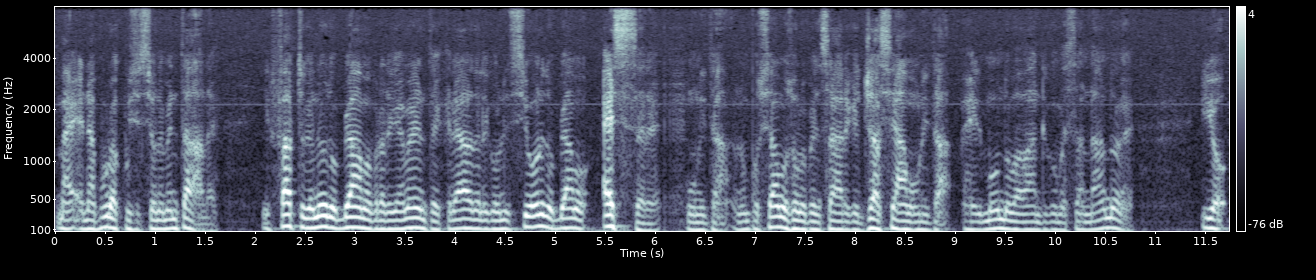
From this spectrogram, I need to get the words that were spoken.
ma è una pura acquisizione mentale. Il fatto che noi dobbiamo praticamente creare delle condizioni, dobbiamo essere unità, non possiamo solo pensare che già siamo unità e il mondo va avanti come sta andando e io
